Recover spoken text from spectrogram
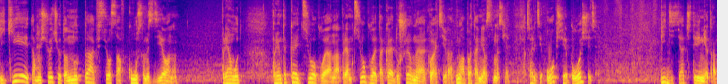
Икея, там еще что-то, но так все со вкусом сделано. Прям вот, прям такая теплая она, прям теплая такая душевная квартира, ну, апартамент в смысле. Смотрите, общая площадь 54 метра.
